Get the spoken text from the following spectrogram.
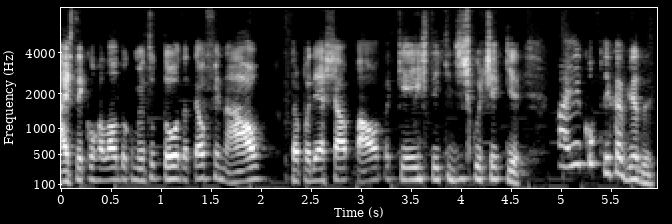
aí você tem que rolar o documento todo até o final para poder achar a pauta que a gente tem que discutir aqui. Aí complica a vida.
